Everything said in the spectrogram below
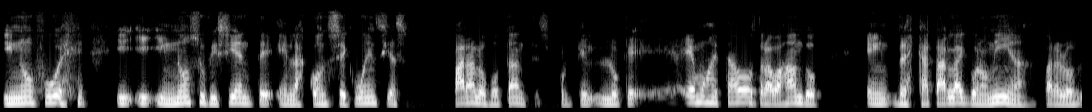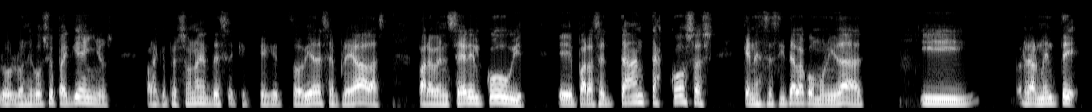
y no fue y, no suficiente en las consecuencias para los votantes, porque lo que hemos estado trabajando en rescatar la economía para los, negocios pequeños, para que personas que, todavía desempleadas, para vencer el COVID, eh, para hacer tantas cosas que necesita la comunidad y realmente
